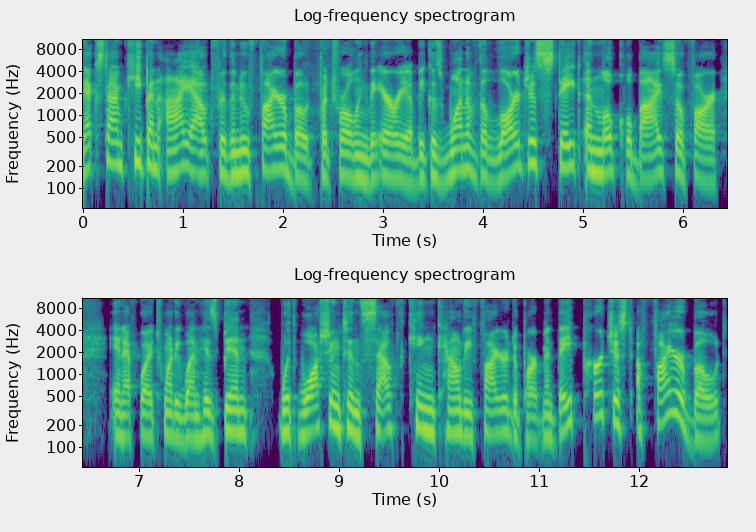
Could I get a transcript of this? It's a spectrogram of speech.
Next time, keep an eye out for the new fireboat patrolling the area because one of the largest state and local buys so far in FY21 has been with Washington's South King County Fire Department. They purchased a fireboat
